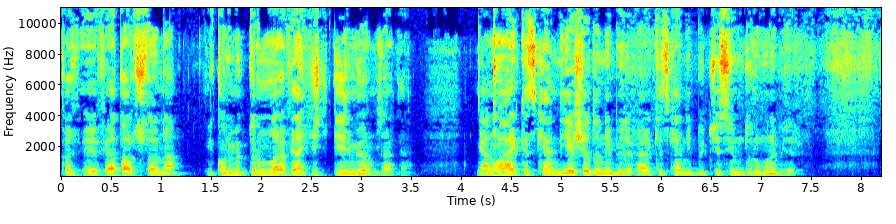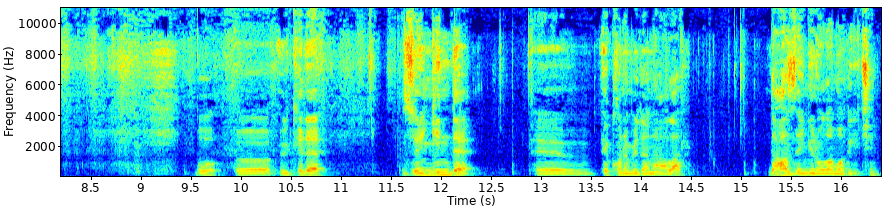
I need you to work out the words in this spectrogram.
Kaç, e, fiyat artışlarına, ekonomik durumlara falan hiç girmiyorum zaten. Yani o herkes kendi yaşadığını bilir. Herkes kendi bütçesinin durumunu bilir. Bu e, ülkede zengin de e, ekonomiden ağlar. Daha zengin olamadığı için.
